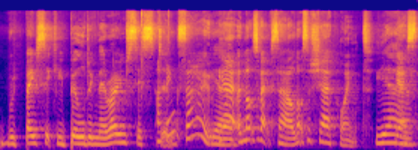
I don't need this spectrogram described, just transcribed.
was basically building their own system. I think so. Yeah. and lots of Excel, lots of SharePoint. Yeah. Yes,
